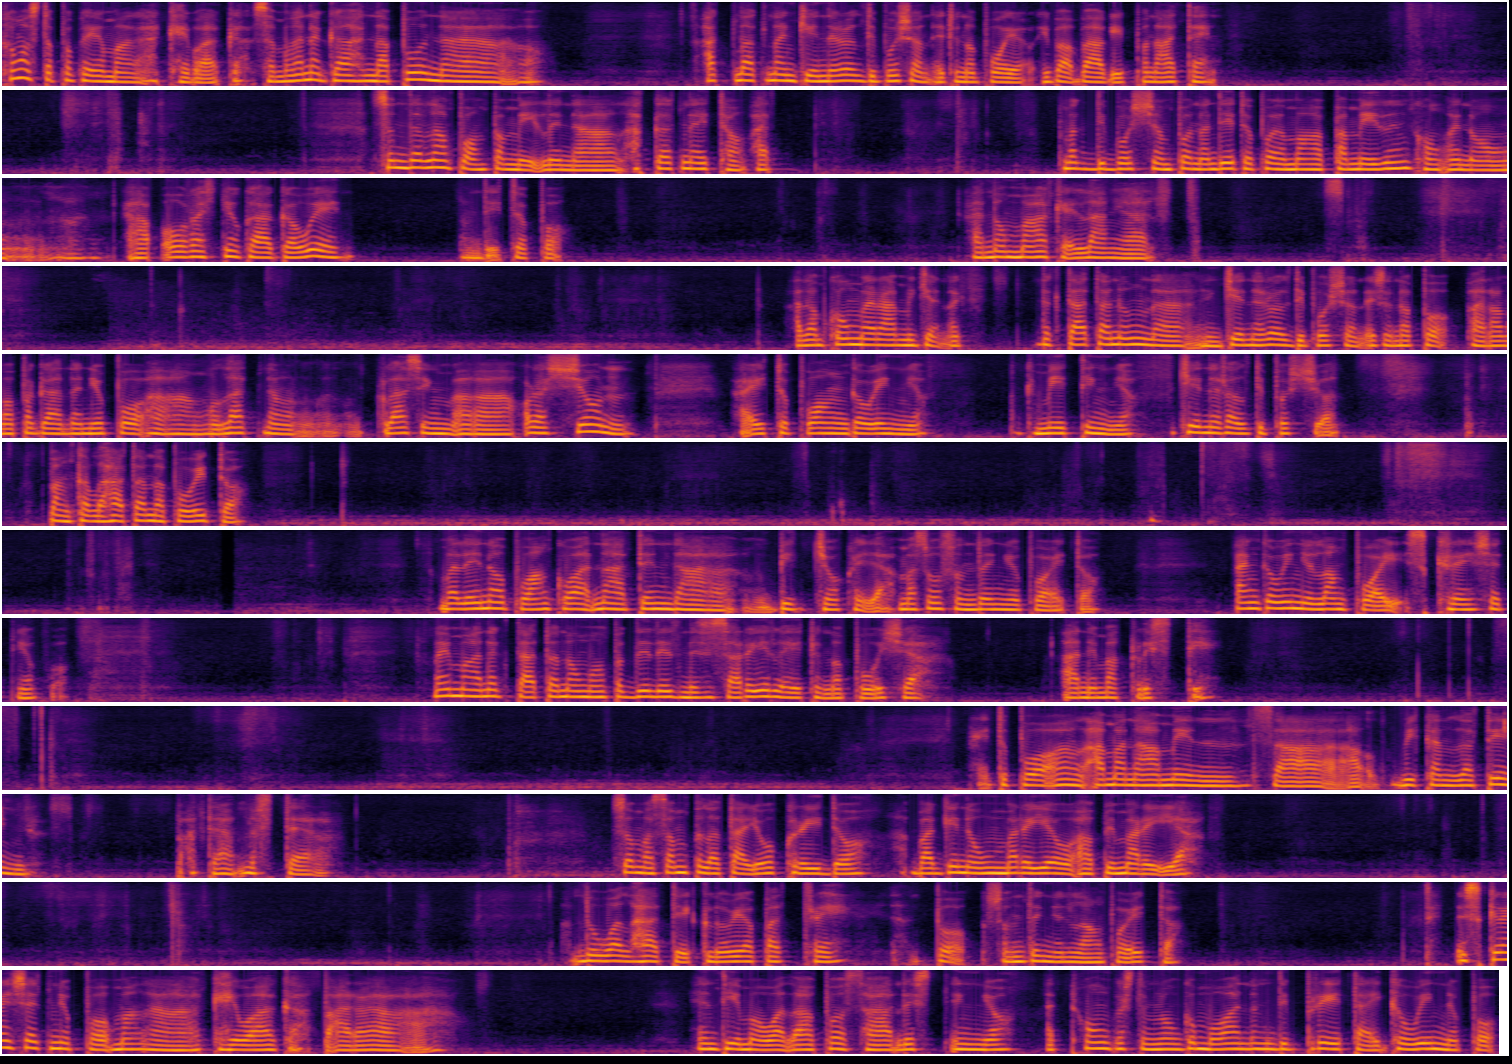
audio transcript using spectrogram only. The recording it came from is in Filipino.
Kamusta po kayo mga kaiwaga? Sa mga naghahanap po na aklat ng General Devotion, ito na po yung ibabagi po natin. Sundan lang po ang pamilya na aklat na ito at mag-devotion po. Nandito po yung mga pamilya kung anong ah, oras nyo gagawin. Nandito po. Anong mga kailangan. Alam kong marami dyan nag, nagtatanong na general devotion, ito na po, para mapagana niyo po ang lahat ng klaseng mga orasyon. Ay, ito po ang gawin niyo. Meeting niyo. General devotion. Pangkalahatan na po ito. Malinaw po ang kuha natin na video kaya masusundan niyo po ito. Ang gawin niyo lang po ay screenshot niyo po. May mga nagtatanong mga pagdilid na sa sarili, ito na po siya. Anima Christi. Ito po ang ama namin sa wikan Latin. Pater Master. Sumasampla tayo, credo, Baginong Mario, Ave Maria. Dual hati, Gloria Patre. Po, sundan nyo lang po ito. Screenshot nyo po mga kahiwaga para hindi mawala po sa listing nyo. At kung gusto nyo gumawa ng ay gawin nyo po.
